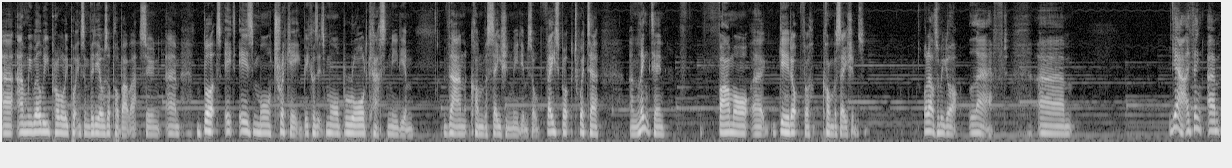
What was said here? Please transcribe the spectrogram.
Uh, and we will be probably putting some videos up about that soon. Um, but it is more tricky because it's more broadcast medium than conversation medium. So Facebook, Twitter, and LinkedIn far more uh, geared up for conversations. What else have we got left? Um, yeah, I think um,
